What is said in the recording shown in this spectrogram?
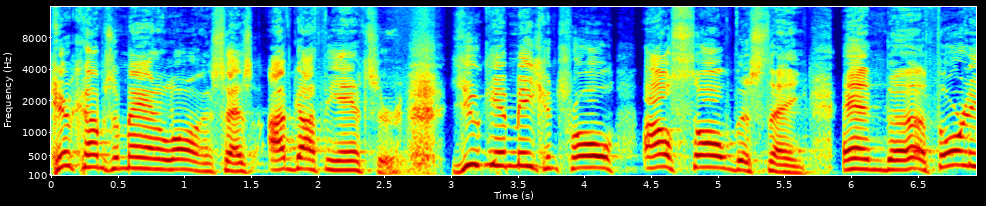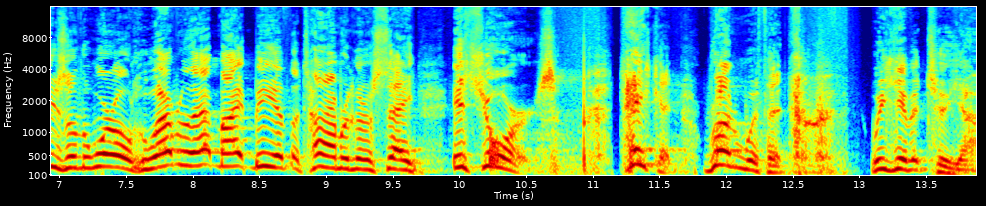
here comes a man along and says, I've got the answer. You give me control, I'll solve this thing. And the authorities of the world, whoever that might be at the time, are going to say, It's yours. Take it, run with it. We give it to you.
